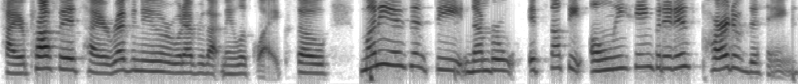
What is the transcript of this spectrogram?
higher profits, higher revenue, or whatever that may look like. So money isn't the number it's not the only thing but it is part of the thing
